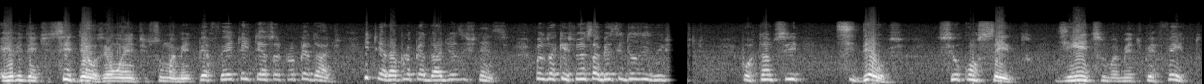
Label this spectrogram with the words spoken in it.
É evidente, se Deus é um ente sumamente perfeito, ele tem essas propriedades. E terá propriedade de existência. Mas a questão é saber se Deus existe. Portanto, se, se Deus, se o conceito de ente sumamente perfeito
